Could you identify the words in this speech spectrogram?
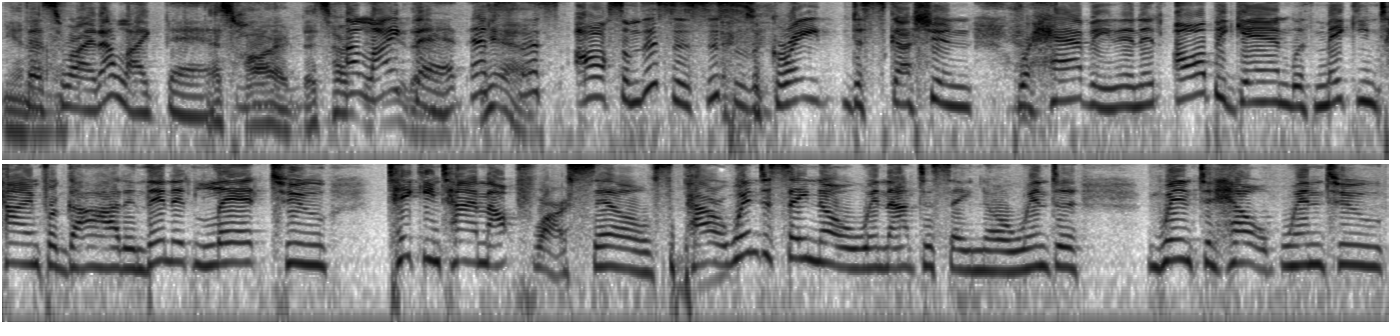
you know? That's right. I like that. That's hard. That's hard I like do that. That's yeah. that's awesome. This is this is a great discussion we're having, and it all began with making time for God, and then it led to taking time out for ourselves. The power when to say no, when not to say no, when to when to help, when to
